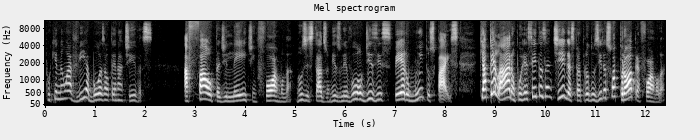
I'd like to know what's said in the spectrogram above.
porque não havia boas alternativas. A falta de leite em fórmula nos Estados Unidos levou ao desespero muitos pais, que apelaram por receitas antigas para produzir a sua própria fórmula,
